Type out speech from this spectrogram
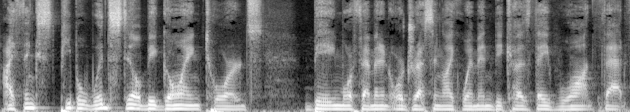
I think people would still be going towards being more feminine or dressing like women because they want that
